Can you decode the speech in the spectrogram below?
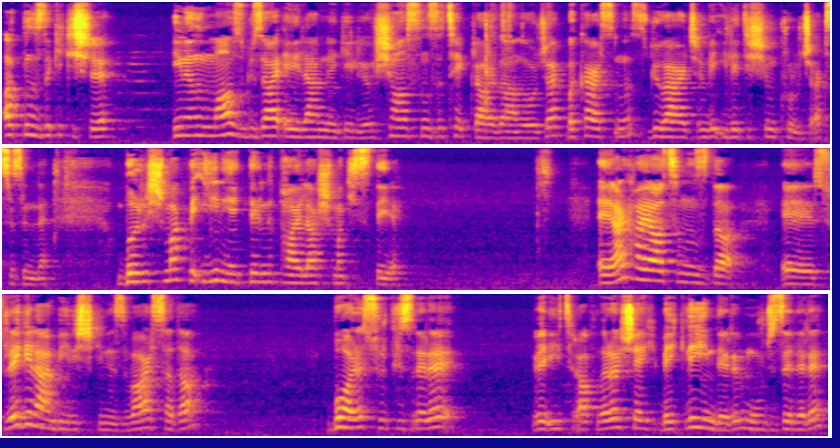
aklınızdaki kişi inanılmaz güzel eylemle geliyor. Şansınızı tekrardan doğuracak. Bakarsınız güvercin ve iletişim kuracak sizinle. Barışmak ve iyi niyetlerini paylaşmak isteği. Eğer hayatınızda e, süre gelen bir ilişkiniz varsa da bu ara sürprizlere ve itiraflara şey bekleyin derim mucizelere.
